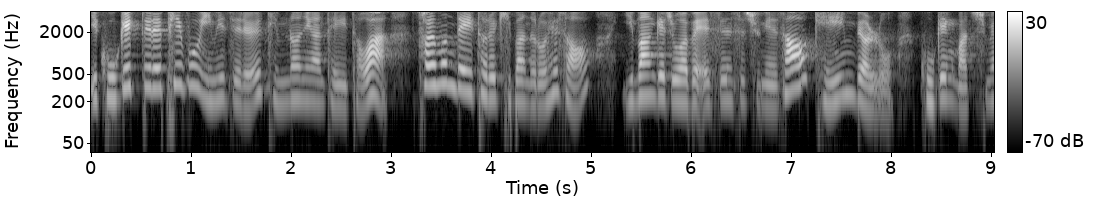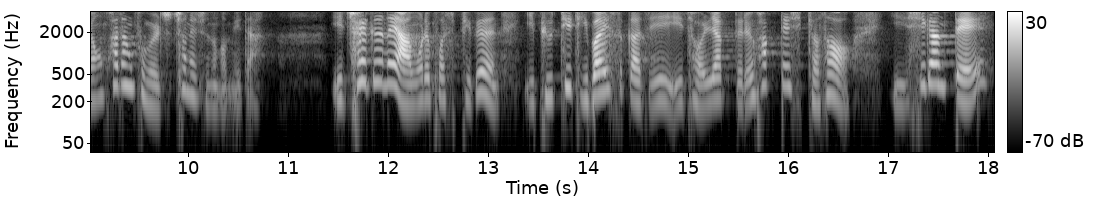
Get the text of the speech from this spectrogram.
이 고객들의 피부 이미지를 딥러닝한 데이터와 설문 데이터를 기반으로 해서 2만 개 조합의 에센스 중에서 개인별로 고객 맞춤형 화장품을 추천해 주는 겁니다. 이 최근에 아모레퍼시픽은 이 뷰티 디바이스까지 이 전략들을 확대시켜서 이 시간대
